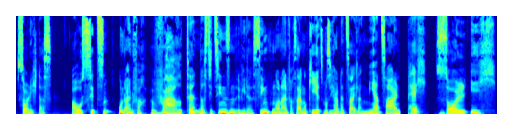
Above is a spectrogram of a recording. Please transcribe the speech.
Soll ich das aussitzen und einfach warten, dass die Zinsen wieder sinken und einfach sagen, okay, jetzt muss ich halt eine Zeit lang mehr zahlen? Pech. Soll ich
